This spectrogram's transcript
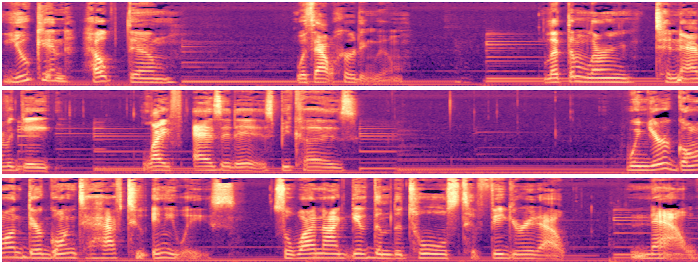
You can help them without hurting them. Let them learn to navigate life as it is because when you're gone, they're going to have to, anyways. So, why not give them the tools to figure it out now?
